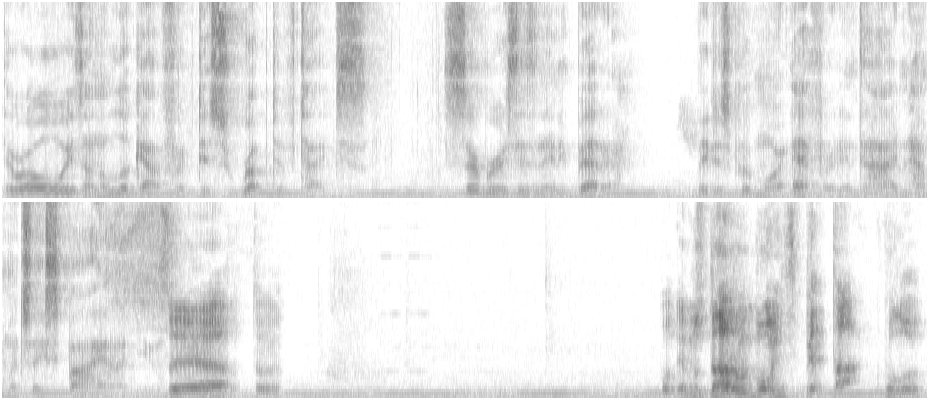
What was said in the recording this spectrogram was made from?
They were always on the lookout for disruptive types. Cerberus isn't any better. They just put more effort into hiding how much they spy on you. Certo. Podemos dar um bom espetáculo.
